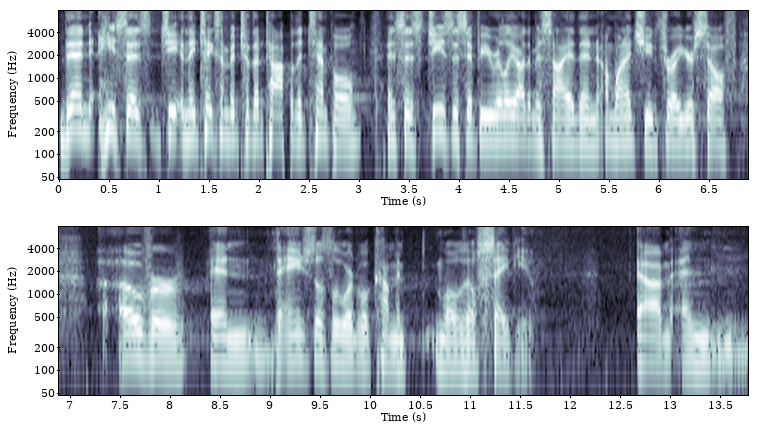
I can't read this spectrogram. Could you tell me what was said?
Then he says, and he takes him to the top of the temple and says, Jesus, if you really are the Messiah, then why don't you throw yourself over and the angels of the Lord will come and well, they'll save you. Um, and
